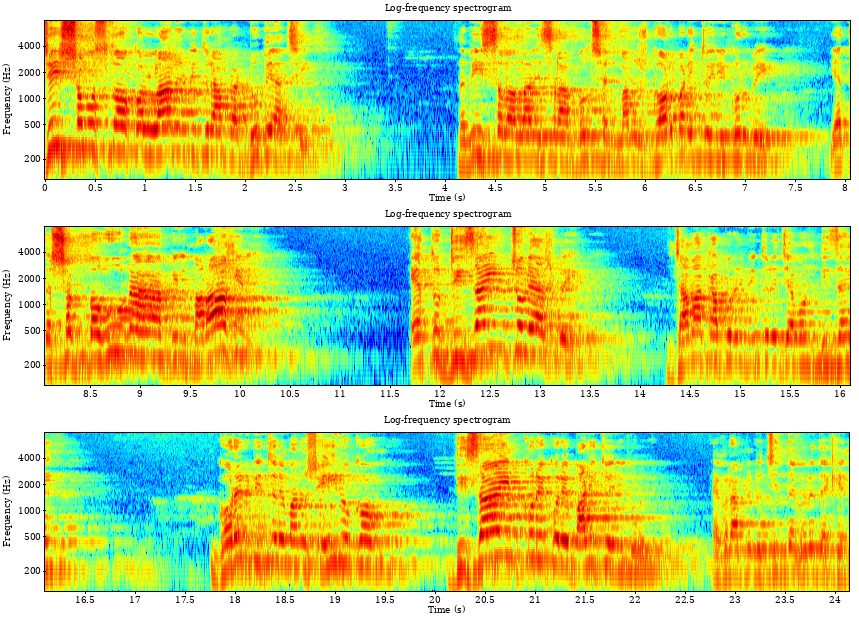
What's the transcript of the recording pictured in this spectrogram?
যেই সমস্ত অকল্যাণের ভিতরে আমরা ডুবে আছি, নবী সাল্লা ইসলাম বলছেন, মানুষ ঘর বাড়ি তৈরি করবে। এত সব্বাহু নাহা বিল মারাহিল। এত ডিজাইন চলে আসবে। জামা কাপড়ের ভিতরে যেমন ডিজাইন, ঘরের ভিতরে মানুষ এই রকম ডিজাইন করে করে বাড়ি তৈরি করবে। এখন আপনি একটু চিন্তা করে দেখেন,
